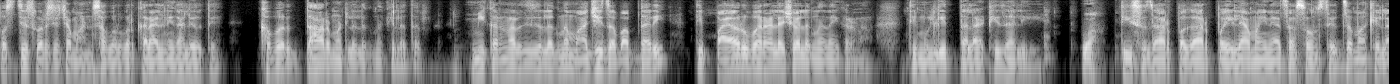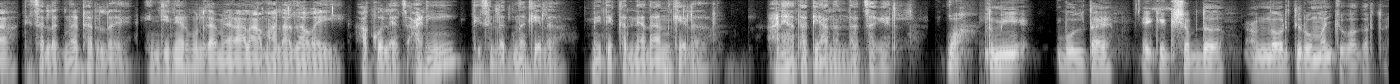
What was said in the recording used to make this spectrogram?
पस्तीस वर्षाच्या माणसाबरोबर करायला निघाले होते. खबरदार म्हटलं लग्न केलं तर? मी करणार तिचं लग्न माझी जबाबदारी ती पायावर उभं राहिल्याशिवाय लग्न नाही करणार. ती मुलगी तलाठी झाली. वा. तीस हजार पगार पहिल्या महिन्याचा संस्थेत जमा केला. तिचं लग्न ठरलंय. इंजिनियर मुलगा मिळाला आम्हाला जावाई अकोल्याच आणि तिचं लग्न केलं. मी ते कन्यादान केलं. आणि आता ती आनंदात जगेल वा तुम्ही बोलताय एक एक शब्द अंगावरती रोमांच उभा करतोय.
